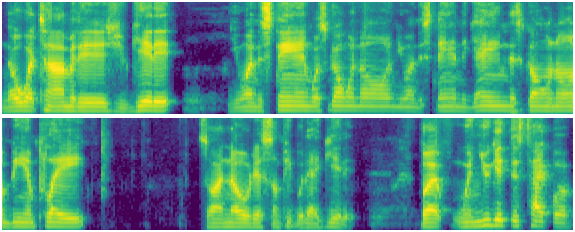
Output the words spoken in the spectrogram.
know what time it is, you get it, you understand what's going on, you understand the game that's going on being played. So I know there's some people that get it. But when you get this type of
